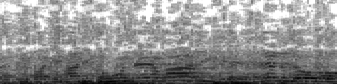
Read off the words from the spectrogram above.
પનિહારી તું છે મારી બેન લો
